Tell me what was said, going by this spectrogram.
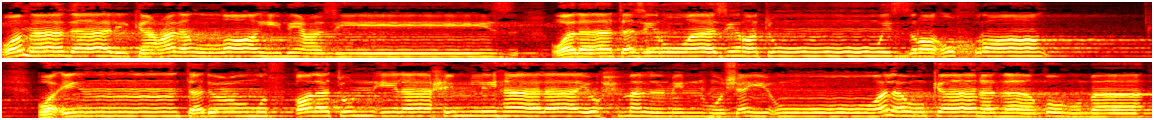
وما ذلك على الله بعزيز ولا تزر وازره وزر أخرى وان تدع مثقله إلى حملها لا يحمل منه شيء ولو كان ذا قربى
